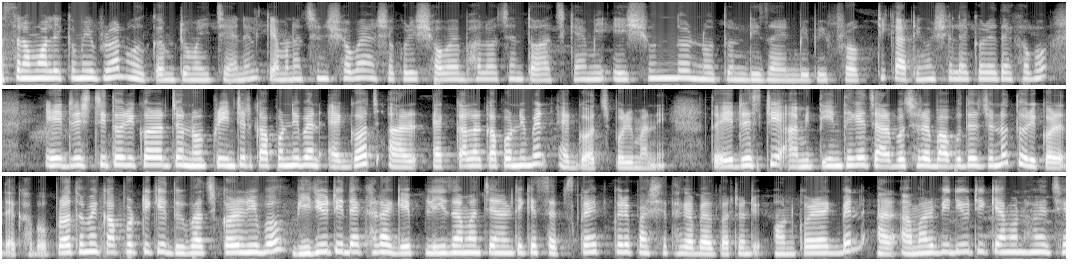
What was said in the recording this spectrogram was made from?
আসসালামু আলাইকুম Ibran welcome to my channel. কেমন আছেন সবাই? আশা করি সবাই ভালো আছেন। তো আজকে আমি এই সুন্দর নতুন ডিজাইন বেবি ফ্রকটি কাটিং ও সেলাই করে দেখাবো। এই ড্রেসটি তৈরি করার জন্য প্রিন্টের কাপড় নেবেন এক গজ আর এক কালার কাপড় নেবেন এক গজ পরিমাণে। তো এই ড্রেসটি আমি তিন থেকে চার বছরের বাবুদের জন্য তৈরি করে দেখাবো। প্রথমে কাপড়টিকে দুই ভাজ করে নিব। ভিডিওটি দেখার আগে প্লিজ আমার চ্যানেলটিকে সাবস্ক্রাইব করে পাশে থাকা বেল বাটনটি অন করে রাখবেন। আর আমার ভিডিওটি কেমন হয়েছে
